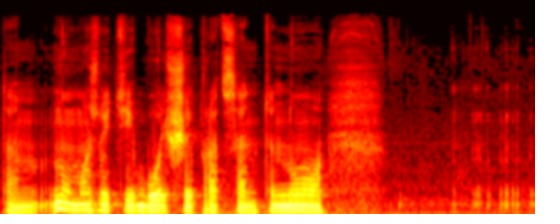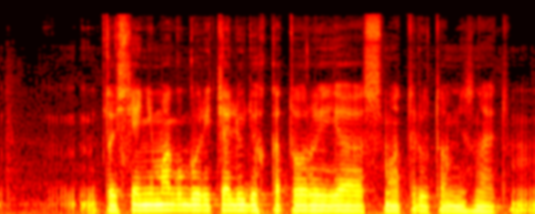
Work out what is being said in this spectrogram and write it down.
там, ну, может быть, и большие проценты, но то есть я не могу говорить о людях, которые я смотрю, там, не знаю, там,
